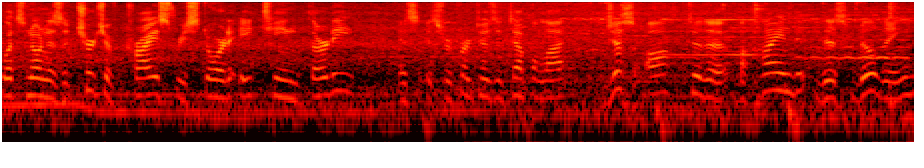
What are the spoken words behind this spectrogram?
what's known as the Church of Christ, restored 1830. It's, it's referred to as a temple lot. Just off to the behind this building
